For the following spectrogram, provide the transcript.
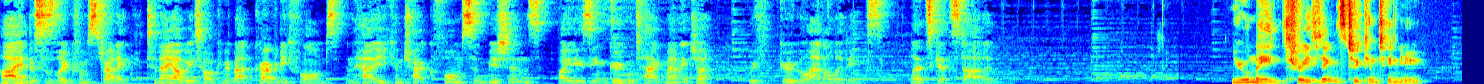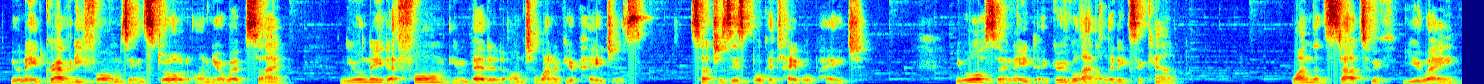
Hi, this is Luke from Strattic. Today I'll be talking about Gravity Forms and how you can track form submissions by using Google Tag Manager with Google Analytics. Let's get started. You'll need three things to continue. You'll need Gravity Forms installed on your website, and you'll need a form embedded onto one of your pages, such as this Book a Table page. You will also need a Google Analytics account, one that starts with UA.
